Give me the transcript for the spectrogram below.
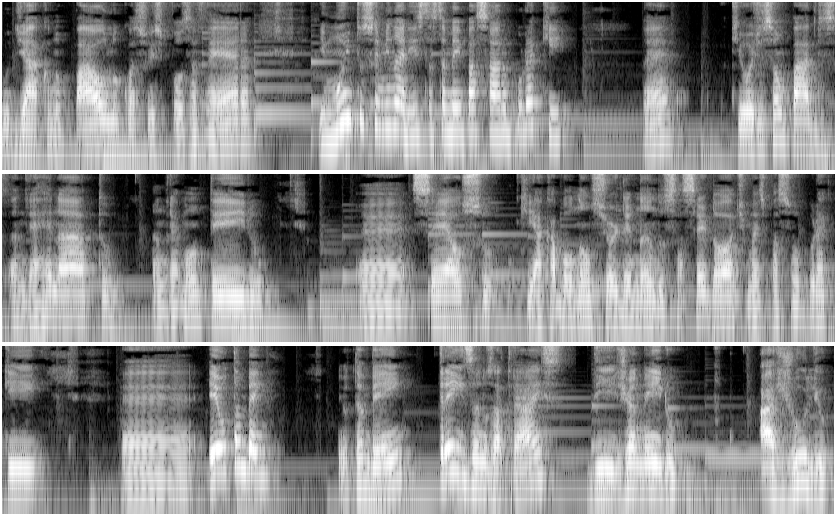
o diácono Paulo com a sua esposa Vera e muitos seminaristas também passaram por aqui, né? que hoje são padres. André Renato, André Monteiro, é, Celso, que acabou não se ordenando sacerdote, mas passou por aqui. É, eu também. Eu também, três anos atrás, de janeiro a julho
